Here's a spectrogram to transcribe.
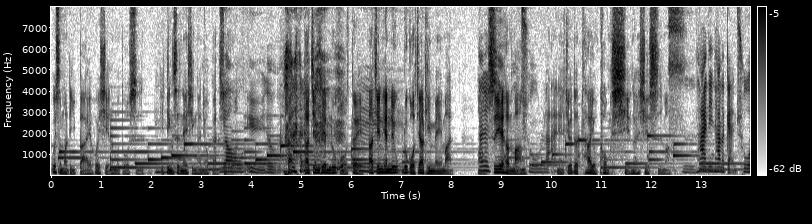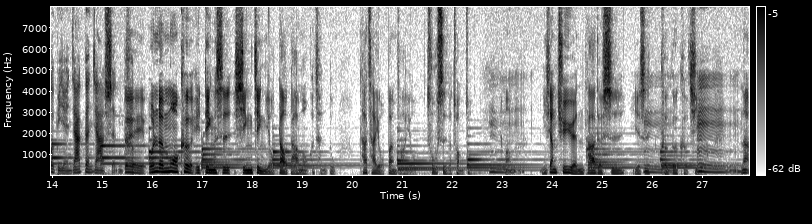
为什么李白会写那么多诗？一定是内心很有感受。忧郁，对不对？他他今天如果对 他今天如如果家庭美满，他就事业很忙，出来。你觉得他有空写那些诗吗？是，他一定他的感触会比人家更加深刻。对，文人墨客一定是心境有到达某个程度，他才有办法有出世的创作。嗯。你像屈原，他的诗也是可歌可泣。嗯，那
